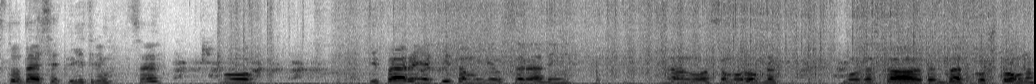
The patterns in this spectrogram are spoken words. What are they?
110 літрів. Це по ті пери, які там є всередині. Гранула саморобна, можна сказати, безкоштовна.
